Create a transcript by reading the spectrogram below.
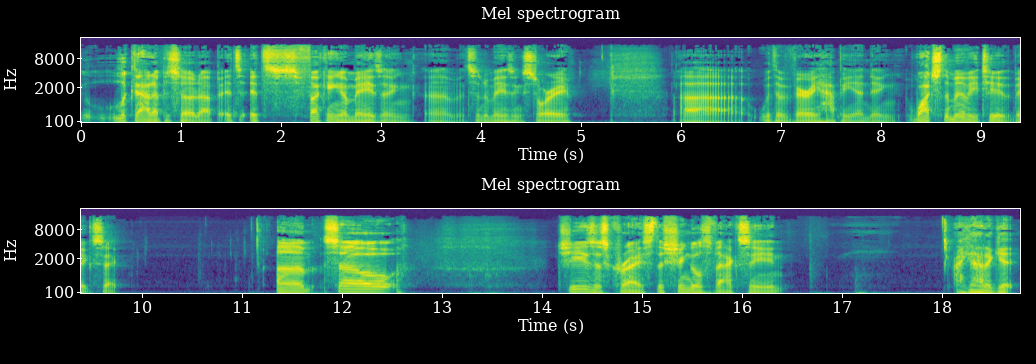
look that episode up. It's it's fucking amazing. Um, it's an amazing story uh, with a very happy ending. Watch the movie too, The Big Sick. Um, so Jesus Christ, the shingles vaccine. I gotta get.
